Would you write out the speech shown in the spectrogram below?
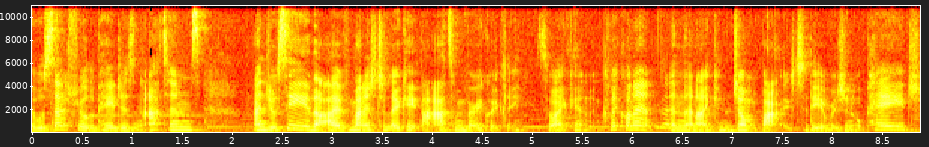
it will search through all the pages and atoms and you'll see that I've managed to locate that atom very quickly. So I can click on it and then I can jump back to the original page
